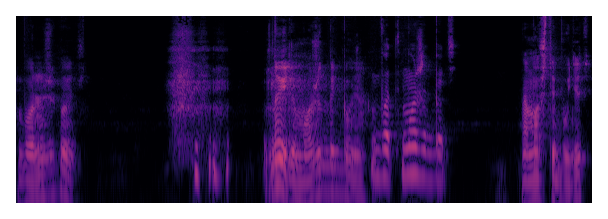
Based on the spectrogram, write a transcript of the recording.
Больно же будет. Ну, или может быть больно. Вот, может быть. А может и будет.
